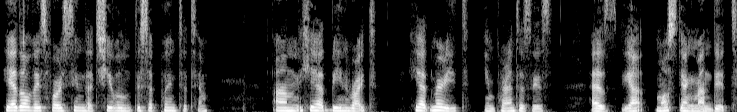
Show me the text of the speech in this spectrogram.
He had always foreseen that she would disappoint him, and he had been right. He had married, in parentheses, as most young men did,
